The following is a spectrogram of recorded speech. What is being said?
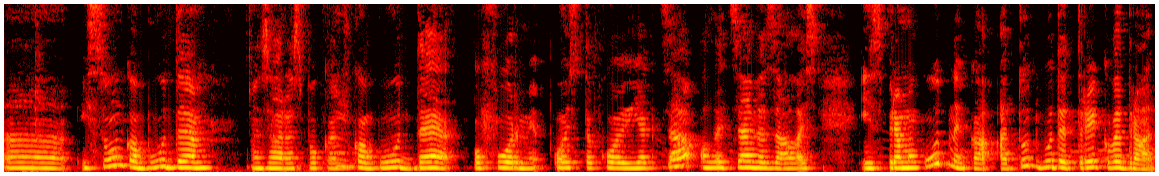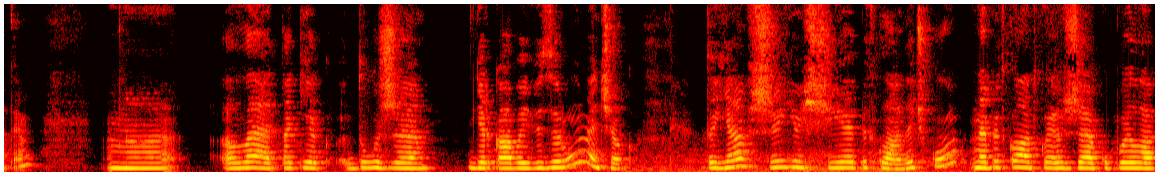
Е, і сумка буде, зараз покажу, сумка буде по формі ось такою, як ця, але ця в'язалась із прямокутника, а тут буде три квадрати. Е, Але так як дуже діркавий візеруночок, то я вшию ще підкладочку. На підкладку я вже купила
